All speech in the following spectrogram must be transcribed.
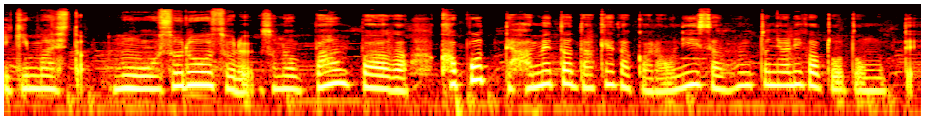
行きました。もう恐る恐るそのバンパーがカポってはめただけだからお兄さん本当にありがとうと思って。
